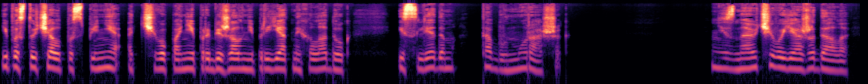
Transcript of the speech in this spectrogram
и постучал по спине, отчего по ней пробежал неприятный холодок, и следом табун мурашек. Не знаю, чего я ожидала —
